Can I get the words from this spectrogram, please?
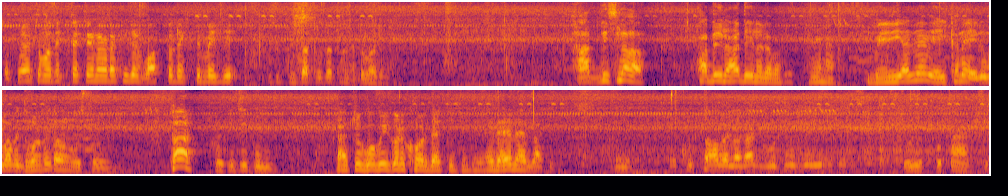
তো তোমরা দেখতে গর্ত দেখতে পেয়েছি। কিছু থাকতে পারে। হাত দিস না। হাত দিই না হাত দিই না না। বেরিয়ে আসবে এইখানে এরকম ভাবে ধরবে তখন বুঝতে পারবে। ধর। কিছুতে নেই। একটু গভীর করে খোর দেখ কিছু দিয়ে। দেখ না বাকি খুঁজতে হবে না দেখ ভূত মুখ বেরিয়ে। কোথা আছে?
